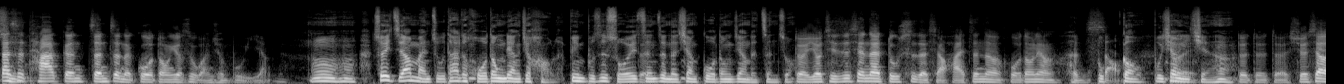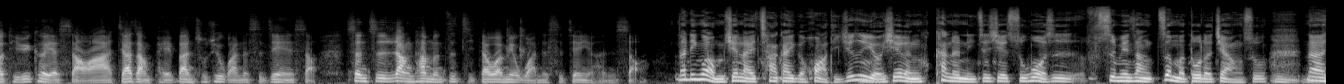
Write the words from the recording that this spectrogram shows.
但是他跟真正的过冬又是完全不一样的。嗯哼，所以只要满足他的活动量就好了，并不是所谓真正的像过冬这样的症状。对，尤其是现在都市的小孩，真的活动量很少，不够，不像以前哈。对对对，学校体育课也少啊，家长陪伴出去玩的时间也少，甚至让他们自己在外面玩的时间也很少。那另外，我们先来岔开一个话题，就是有一些人看了你这些书，或者是市面上这么多的教养书，那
